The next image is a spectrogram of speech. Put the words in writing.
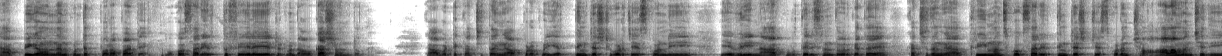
హ్యాపీగా ఉందనుకుంటే పొరపాటే. ఒక్కోసారి ఎర్త్ ఫెయిల్ అయ్యేటటువంటి అవకాశం ఉంటుంది. కాబట్టి ఖచ్చితంగా అప్పుడప్పుడు ఎర్తింగ్ టెస్ట్ కూడా చేసుకోండి. ఎవ్రీ నాకు తెలిసినంత వరకు అయితే ఖచ్చితంగా త్రీ మంత్స్కి ఒకసారి ఎర్తింగ్ టెస్ట్ చేసుకోవడం చాలా మంచిది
